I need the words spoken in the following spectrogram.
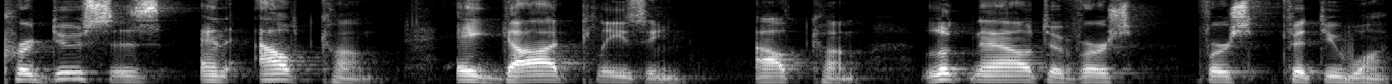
produces an outcome, a God pleasing outcome. Look now to verse, verse 51.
